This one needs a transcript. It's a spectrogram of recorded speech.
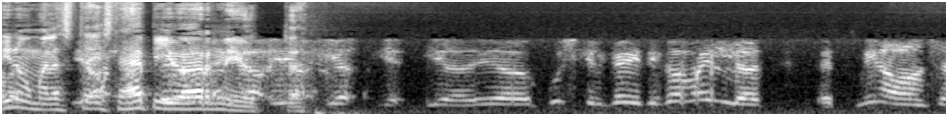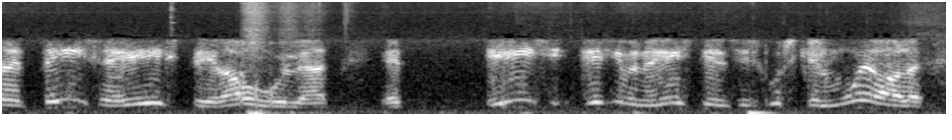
minu meelest täiesti häbiväärne jutt. ja, ja, ja, ja, ja kuskil käidi ka välja, et, et mina olen selle teise Eesti laulja, et esi, esimene Eesti on siis kuskil mujal, et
